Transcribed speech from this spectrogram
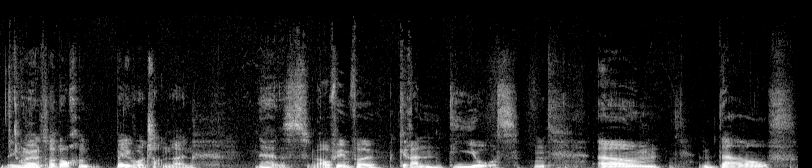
Ja, es hat auch Baywatch-Anleihen. Ja, das ist auf jeden Fall grandios. Hm. Ähm, darauf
